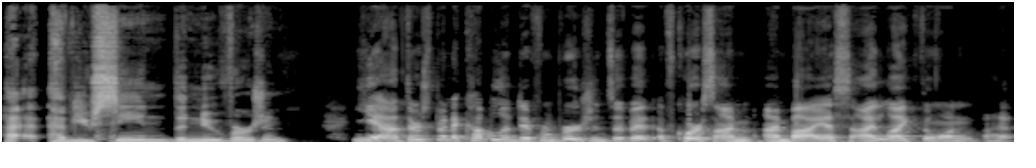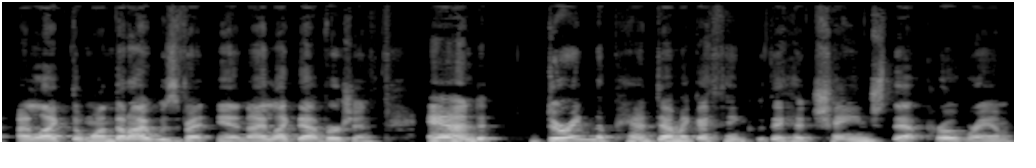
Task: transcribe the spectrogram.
ha, have you seen the new version? Yeah, there's been a couple of different versions of it. Of course, I'm I'm biased. I like the one I, I like the one that I was in. I like that version. And during the pandemic, I think they had changed that program,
